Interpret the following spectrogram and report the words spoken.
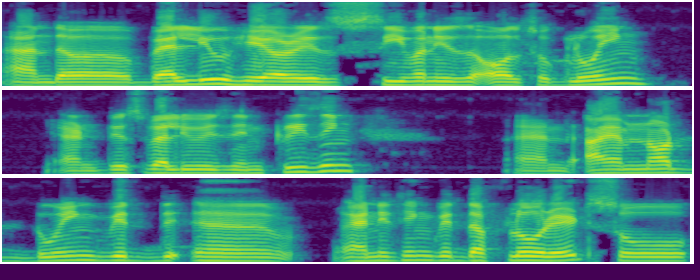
and the value here is C1 is also glowing and this value is increasing. And I am not doing with uh, anything with the flow rate. So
